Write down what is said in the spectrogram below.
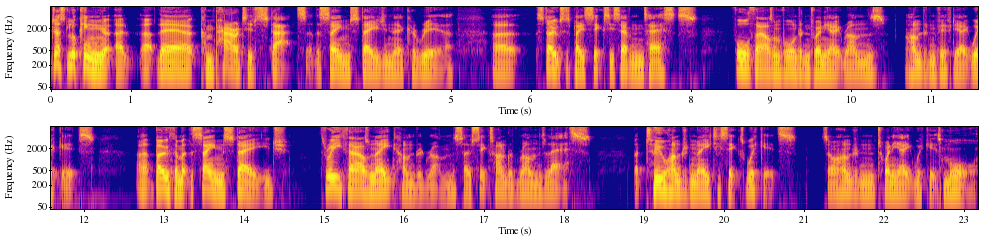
Just looking at, at their comparative stats at the same stage in their career, uh, Stokes has played 67 tests, 4,428 runs, 158 wickets. Uh, both of them at the same stage, 3,800 runs, so 600 runs less, but 286 wickets, so 128 wickets more.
